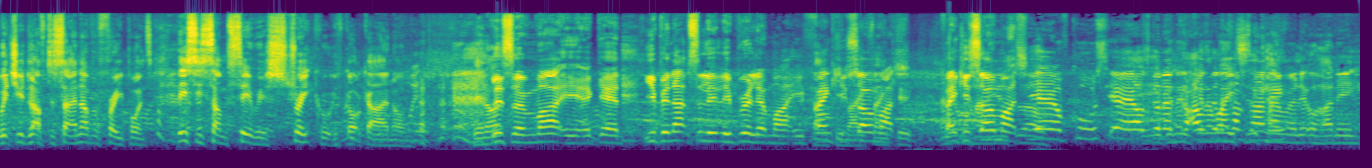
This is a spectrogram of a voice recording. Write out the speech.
which you'd love to say another three points. This is some serious streak that we've got going on. You know? Listen, Marty, again, you've been absolutely brilliant, Marty. Thank, you, you, so thank much. you. Thank you so much. well. Yeah, of course. Yeah, I was gonna, Gonna- I was gonna gonna wave come to the honey. camera, little honey.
